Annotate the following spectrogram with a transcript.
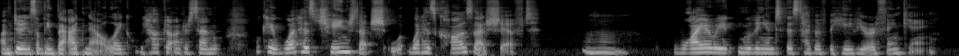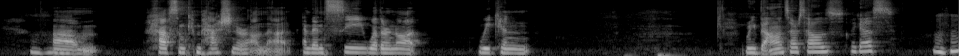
I'm doing something bad now." Like we have to understand, okay, what has changed that? Sh- what has caused that shift? Mm-hmm. Why are we moving into this type of behavior or thinking? Mm-hmm. Um, have some compassion around that, and then see whether or not we can rebalance ourselves. I guess, mm-hmm.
